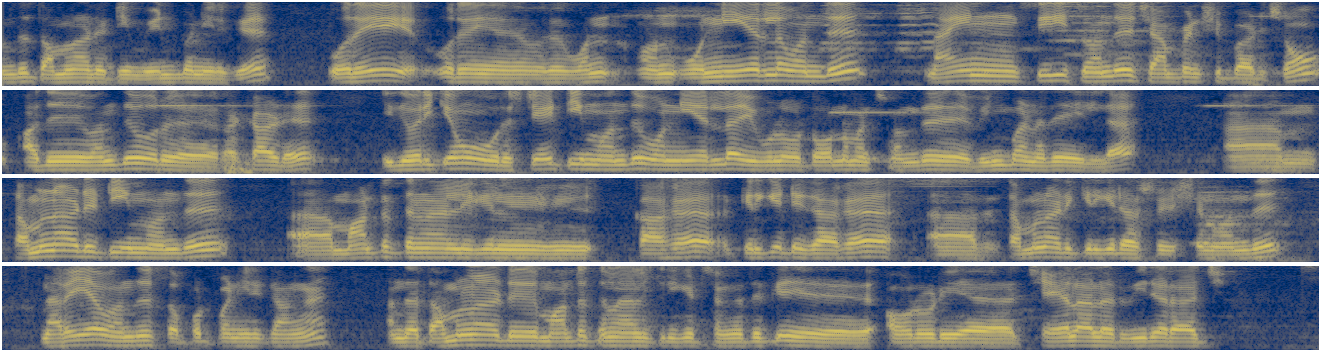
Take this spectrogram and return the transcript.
வந்து தமிழ்நாடு டீம் வின் பண்ணியிருக்கு ஒரே ஒரு ஒரு ஒன் ஒன் ஒன் இயரில் வந்து நைன் சீரீஸ் வந்து சாம்பியன்ஷிப் அடித்தோம் அது வந்து ஒரு ரெக்கார்டு இது வரைக்கும் ஒரு ஸ்டேட் டீம் வந்து ஒன் இயரில் இவ்வளோ டோர்னமெண்ட்ஸ் வந்து வின் பண்ணதே இல்லை. தமிழ்நாடு டீம் வந்து மாற்றுத்திறனாளிகளுக்காக கிரிக்கெட்டுக்காக தமிழ்நாடு கிரிக்கெட் அசோசியேஷன் வந்து நிறையா வந்து சப்போர்ட் பண்ணியிருக்காங்க. அந்த தமிழ்நாடு மாற்றுத்திறனாளி கிரிக்கெட் சங்கத்துக்கு அவருடைய செயலாளர் வீரராஜ் ச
